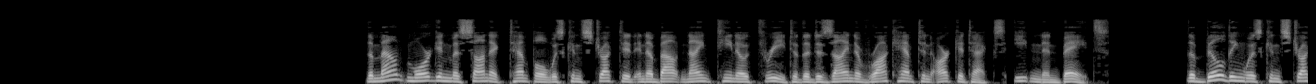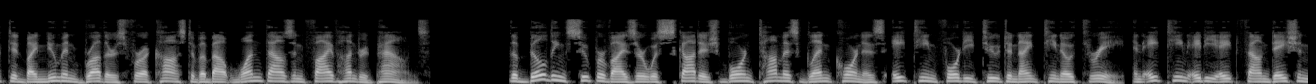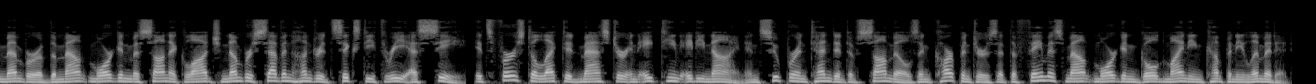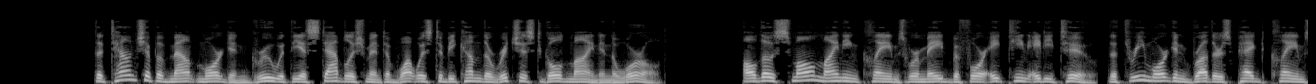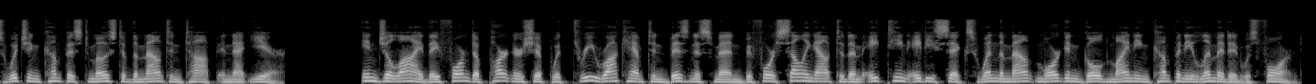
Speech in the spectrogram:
The Mount Morgan Masonic Temple was constructed in about 1903 to the design of Rockhampton architects, Eaton and Bates. The building was constructed by Newman Brothers for a cost of about £1,500. The building supervisor was Scottish-born Thomas Glenn Cornes (1842–1903), an 1888 foundation member of the Mount Morgan Masonic Lodge No. 763 SC, its first elected master in 1889 and superintendent of sawmills and carpenters at the famous Mount Morgan Gold Mining Company Limited. The township of Mount Morgan grew with the establishment of what was to become the richest gold mine in the world. Although small mining claims were made before 1882, the three Morgan brothers pegged claims which encompassed most of the mountain top in that year. In July they formed a partnership with three Rockhampton businessmen before selling out to them 1886 when the Mount Morgan Gold Mining Company Limited was formed.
